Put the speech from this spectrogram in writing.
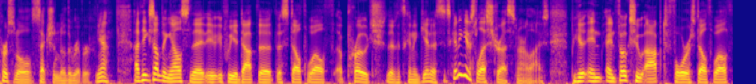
personal section of the river. Yeah. I think something else that if we adopt the, the stealth wealth approach that it's going to get us, it's going to get us less stress in our lives. Because and, and folks who opt for stealth wealth,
